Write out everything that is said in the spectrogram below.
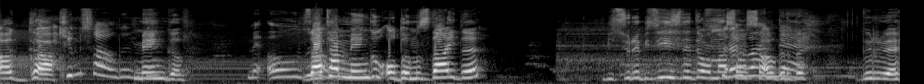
Aga. Kim saldırdı? Mangle. Me- oldu. Zaten Mangle odamızdaydı. Bir süre bizi izledi ondan Sıra sonra bende. saldırdı. Dur be.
